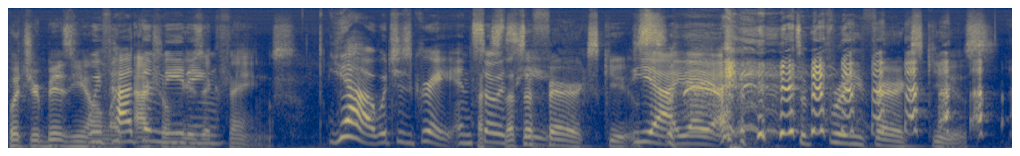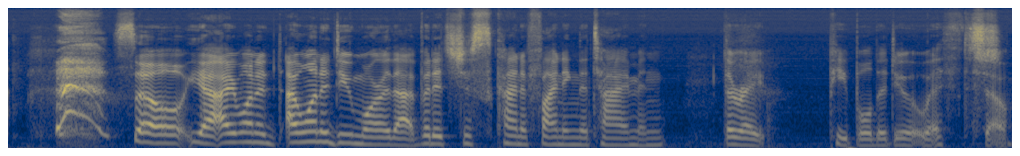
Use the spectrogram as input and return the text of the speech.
but you're busy on We've like had the actual meeting- music things. yeah which is great and That's, so that's he a fair excuse. yeah yeah yeah it's a pretty fair excuse. so yeah i want to i want to do more of that but it's just kind of finding the time and the right people to do it with so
